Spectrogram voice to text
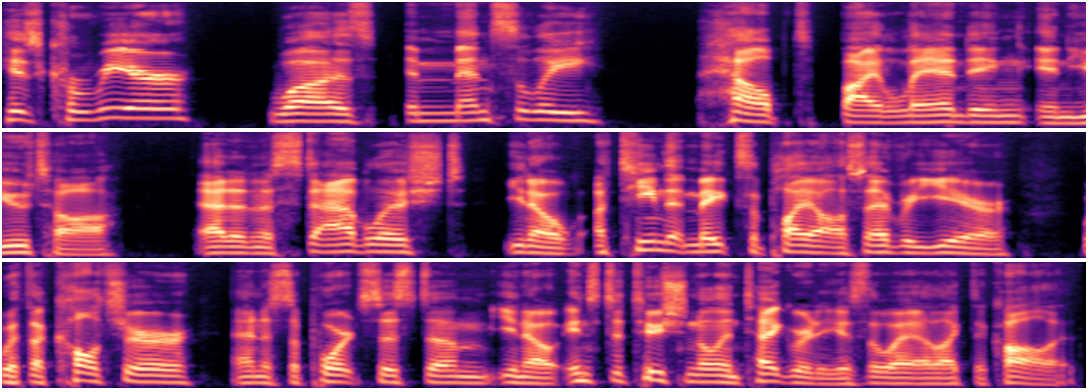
his career was immensely helped by landing in Utah at an established, you know, a team that makes the playoffs every year with a culture and a support system. You know, institutional integrity is the way I like to call it.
